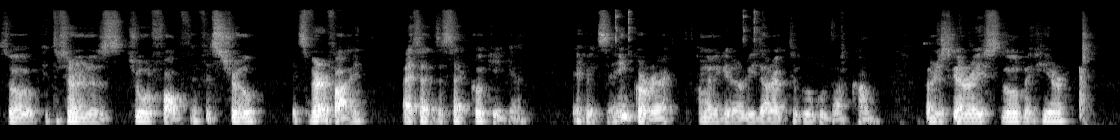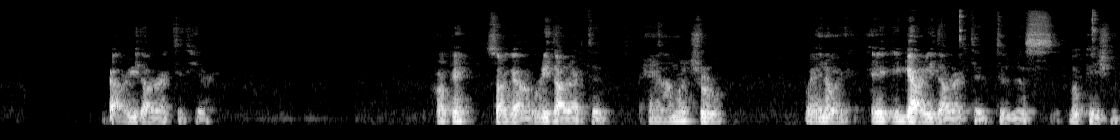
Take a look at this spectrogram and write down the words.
so it determines true or false. If it's true, it's verified. I set the set cookie again. If it's incorrect, I'm going to get a redirect to google.com. So I'm just going to erase a little bit here. Got redirected here. Okay, so I got redirected, and I'm not sure. But anyway, it, it got redirected to this location.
